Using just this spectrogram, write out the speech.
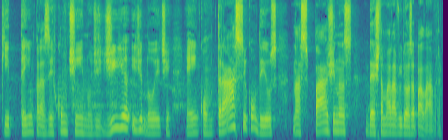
que tem um prazer contínuo de dia e de noite em encontrar-se com Deus nas páginas desta maravilhosa palavra.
